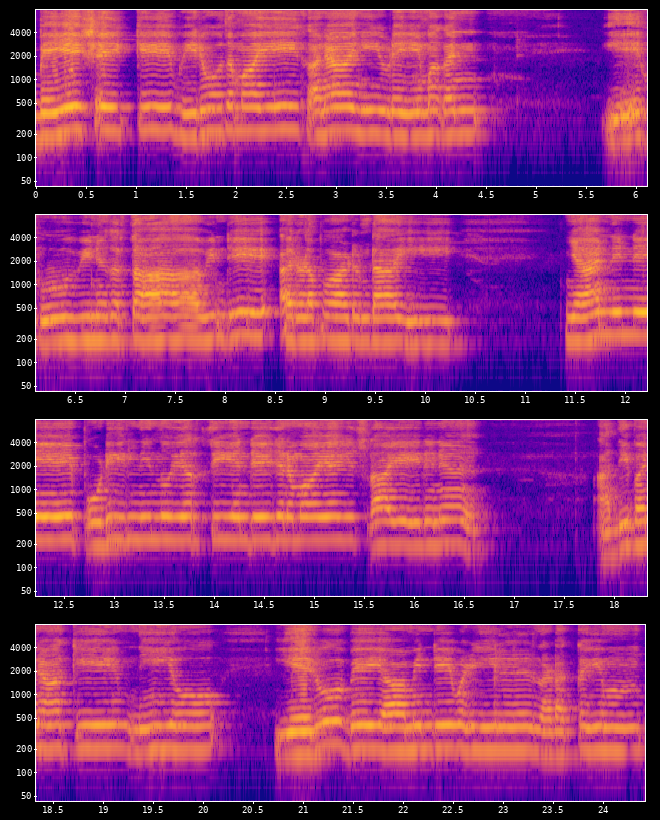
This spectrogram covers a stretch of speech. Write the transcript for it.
ബയേഷയ്ക്ക് വിരോധമായി ഹനാനിയുടെ മകൻ യേഹൂവിന് കർത്താവിന്റെ അരുളപ്പാടുണ്ടായി. ഞാൻ നിന്നെ പൊടിയിൽ നിന്നുയർത്തി എന്റെ ജനമായ ഇസ്രായേലിന് അധിപനാക്കി. നീയോ യെരോബേയാമിന്റെ വഴിയിൽ നടക്കുകയും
